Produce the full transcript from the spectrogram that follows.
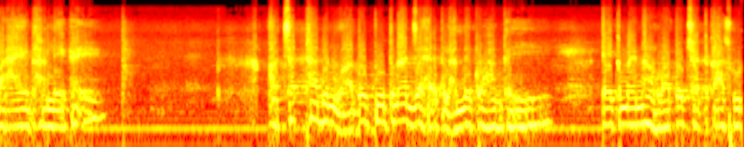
पराए घर ले गए। और छठा दिन हुआ तो पूतना जहर पिलाने को आ गई। एक महीना हुआ तो छठका सुर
